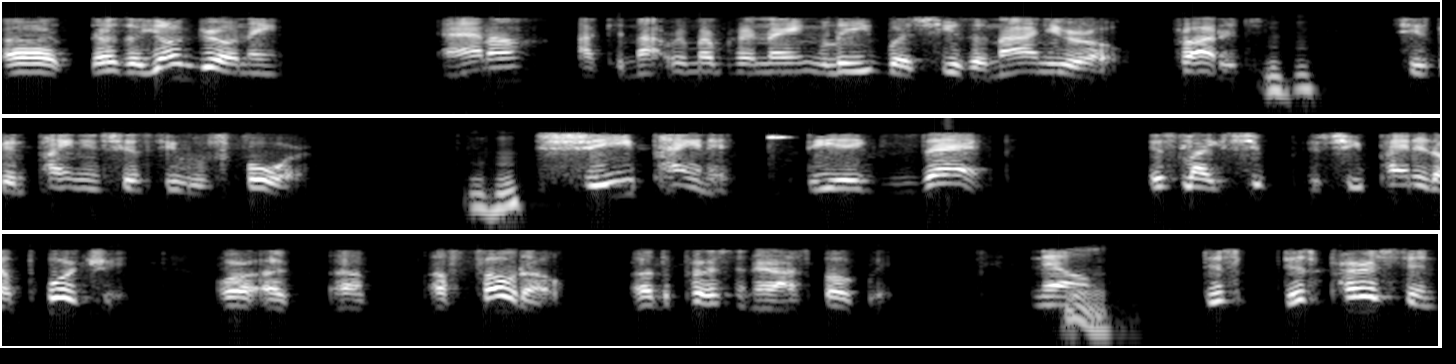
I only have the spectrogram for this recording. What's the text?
uh, there's a young girl named Anna. I cannot remember her name, Lee, but she's a nine-year-old prodigy. Mm-hmm. She's been painting since she was 4 mm-hmm. She painted the exact. It's like she she painted a portrait or a, a a photo of the person that I spoke with. Now, hmm. this this person,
